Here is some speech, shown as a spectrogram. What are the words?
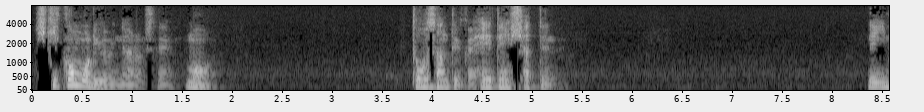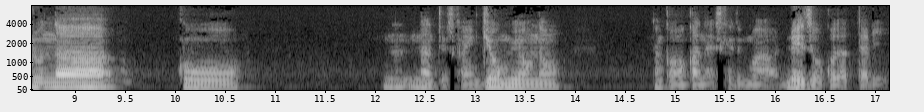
引きこもるようになるんですね。もう、倒産というか閉店しちゃってる。で、いろんな、こう、ななんていうんですかね、業務用の、なんかわかんないですけど、まあ、冷蔵庫だったり、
